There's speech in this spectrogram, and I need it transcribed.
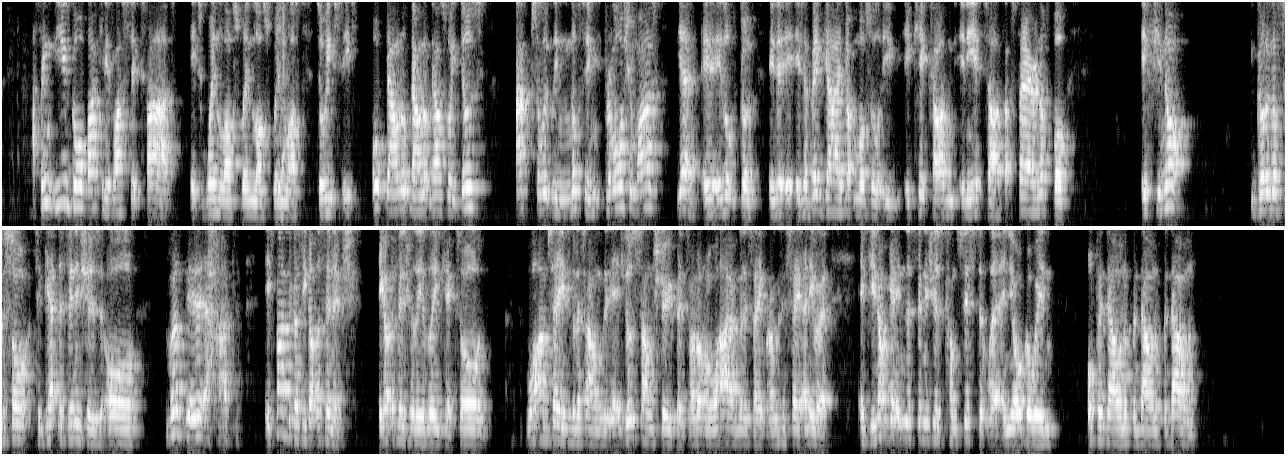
I think you go back in his last six fights, it's win loss, win loss, win yeah. loss. So it's it's up down, up down, up down. So it does absolutely nothing promotion wise. Yeah, it, it looks good. He's a, he's a big guy. He's got muscle. He, he kicks hard and, and he hits hard. That's fair enough. But if you're not good enough to sort to get the finishes, or well, it's bad because he got the finish he got the finish with the oblique kick. So what I'm saying is going to sound, it does sound stupid. So I don't know why I'm going to say it, but I'm going to say it anyway. If you're not getting the finishes consistently and you're going up and down, up and down, up and down,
